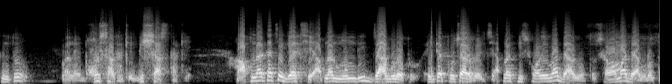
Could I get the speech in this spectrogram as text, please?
কিন্তু মানে ভরসা থাকে, বিশ্বাস থাকে। আপনার কাছে গেছে, আপনার মন্দির জাগ্রত, এটা প্রচার হয়েছে, আপনার কৃষ্ণমণি মা জাগ্রত, শ্যামা জাগ্রত,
